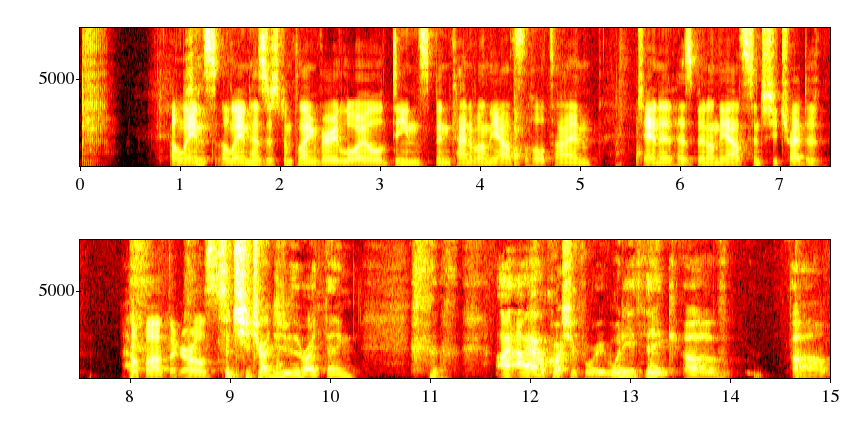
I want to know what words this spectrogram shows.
pff, Elaine's Elaine has just been playing very loyal. Dean's been kind of on the outs the whole time. Janet has been on the outs since she tried to help out the girls. Since she tried to do the right thing. I, I have a question for you. What do you think of uh,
